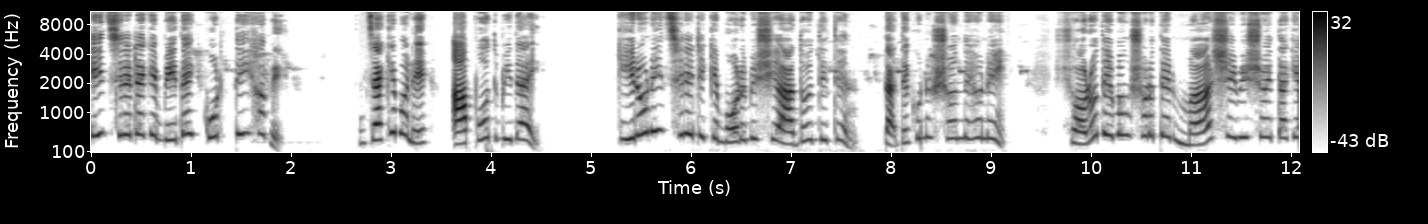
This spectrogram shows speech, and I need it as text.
এই ছেলেটাকে বিদায় করতেই হবে। যাকে বলে আপদ বিদায়। কিরণ এই ছেলেটিকে বড় বেশি আদর দিতেন তাতে কোনো সন্দেহ নেই। শরৎ এবং শরতের মা সে বিষয়ে তাকে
